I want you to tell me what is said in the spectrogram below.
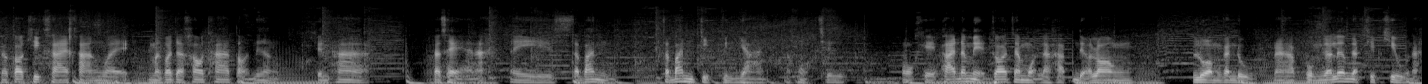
แล้วก็คลิกซ้ายค้างไว้ มันก็จะเข้าท่าต่อเนื่อง เป็นท่ากระแสนะไอ้สะบั้นสะบั้นจิตวิญญาณโอ้โหชื่อ โอเคพาร์ทดาเมจก็จะหมดแล้วครับ เดี๋ยวลองรวมกันดูนะครับ ผมจะเริ่มจากชิปคิวนะ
